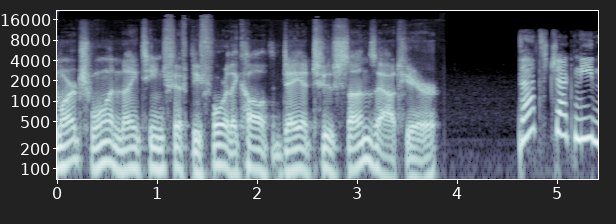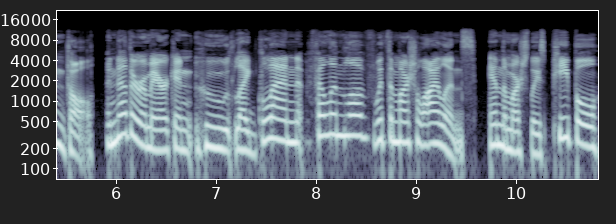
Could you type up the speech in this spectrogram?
March 1, 1954, they call it the Day of Two Suns out here. That's Jack Niedenthal, another American who, like Glenn, fell in love with the Marshall Islands and the Marshallese people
